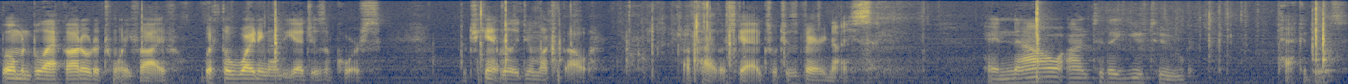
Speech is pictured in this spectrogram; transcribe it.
Bowman Black Auto to 25 with the whiting on the edges of course which you can't really do much about of Tyler Skaggs which is very nice. And now onto the YouTube packages.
